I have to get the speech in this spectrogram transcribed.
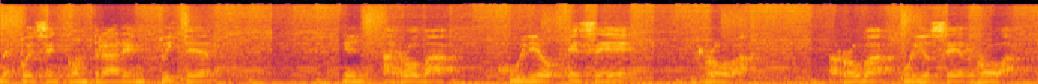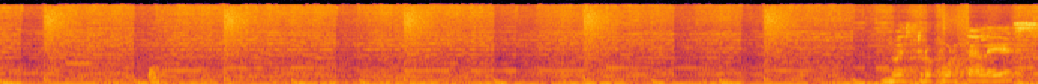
Me puedes encontrar en Twitter en arroba Julio S. Roa. Julio C. Roa. Nuestro portal es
